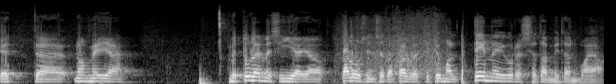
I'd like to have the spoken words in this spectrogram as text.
et äh, noh, meie me tuleme siia ja palusin seda palvet, et jumal, tee meie juures seda, mida on vaja.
